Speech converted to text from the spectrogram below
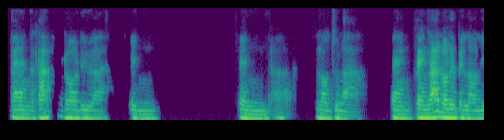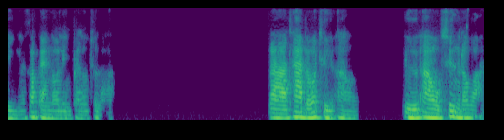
แปลงระรอเรือเป็น เป็นเอ่อรอจุฬาแปลงแปลงระรอเรือเป็นรอลิง แล้วก็แปลงรอลิงเป็นรอจุฬาราธาตุแปลว่าถือเอาถือเอาซึ่งระหว่าง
